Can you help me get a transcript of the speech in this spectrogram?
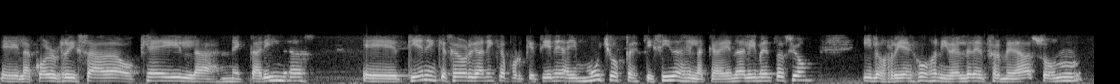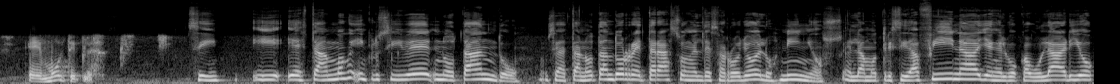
la col rizada, ok, las nectarinas, tienen que ser orgánicas porque tiene, hay muchos pesticidas en la cadena de alimentación y los riesgos a nivel de la enfermedad son múltiples. Sí, y, estamos inclusive notando, o sea, está notando retraso en el desarrollo de los niños, en la motricidad fina y en el vocabulario.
